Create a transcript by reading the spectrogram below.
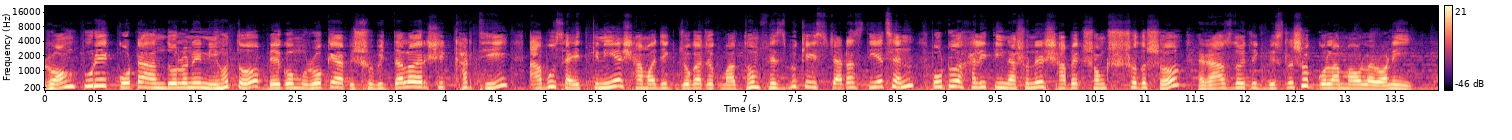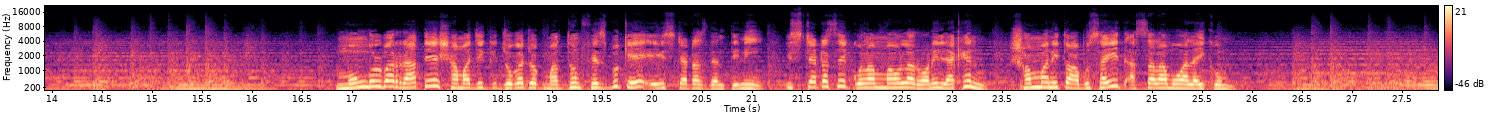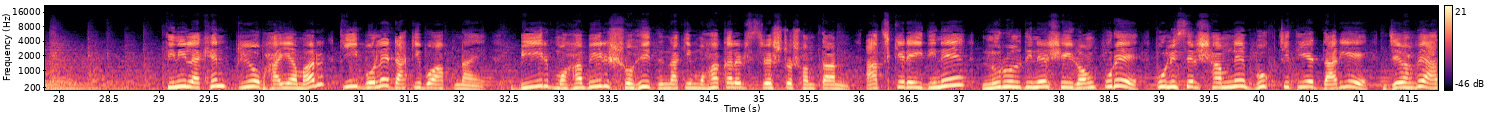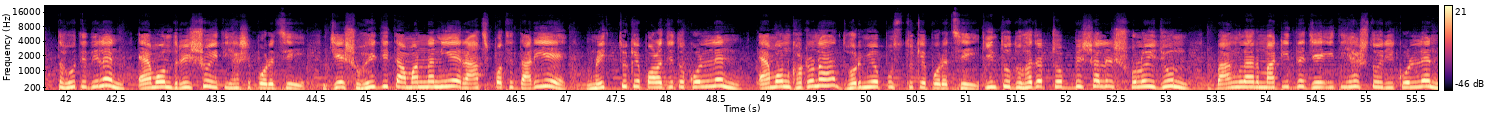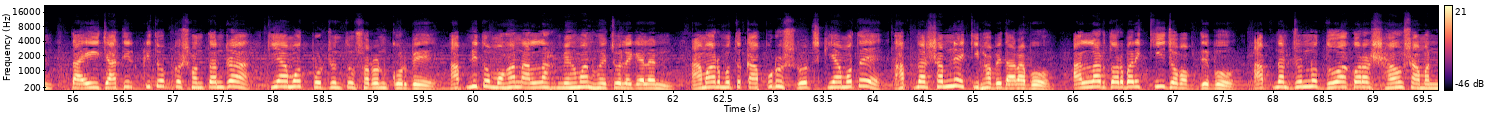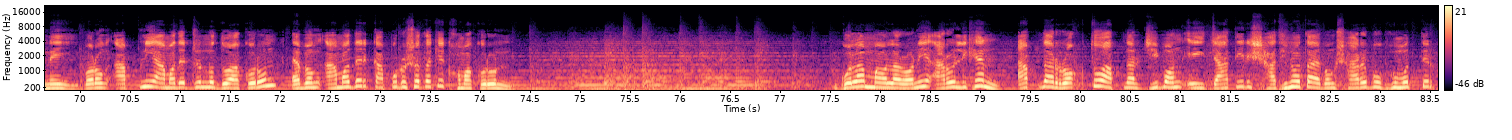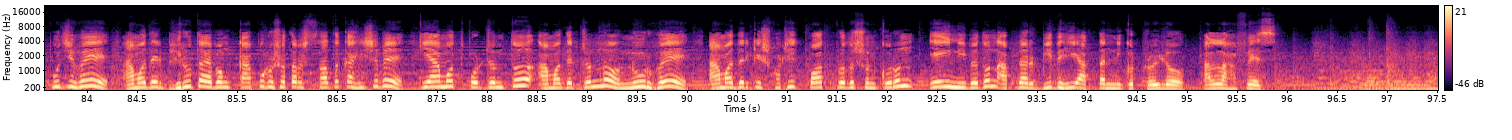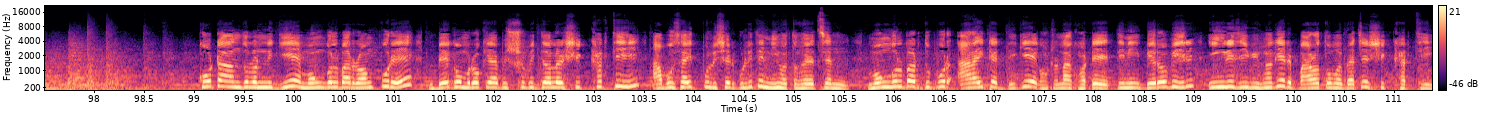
রংপুরে কোটা আন্দোলনে নিহত বেগম রোকেয়া বিশ্ববিদ্যালয়ের শিক্ষার্থী আবু সাইদকে নিয়ে সামাজিক যোগাযোগ মাধ্যম ফেসবুকে স্ট্যাটাস দিয়েছেন পটুয়াখালী তিন আসনের সাবেক সংসদ সদস্য, রাজনৈতিক বিশ্লেষক গোলাম মাওলা রনি। মঙ্গলবার রাতে সামাজিক যোগাযোগ মাধ্যম ফেসবুকে এই স্ট্যাটাস দেন তিনি। স্ট্যাটাসে গোলাম মাওলা রনি লেখেন, সম্মানিত আবু সাইদ, আসসালামু আলাইকুম। তিনি লেখেন প্রিয় ভাই আমার কি বলে ডাকিব আপনায়? বীর মহাবীর শহীদ নাকি মহাকালের শ্রেষ্ঠ সন্তান? আজকের এই দিনে নুরুল দিনের সেই রংপুরে পুলিশের সামনে বুক চিতিয়ে দাঁড়িয়ে যেভাবে আত্মাহুতি দিলেন, এমন দৃশ্য ইতিহাসে পড়েছি। যে শহীদি তামান্না নিয়ে রাজপথে দাঁড়িয়ে মৃত্যুকে পরাজিত করলেন, এমন ঘটনা ধর্মীয় পুস্তকে পড়েছি। কিন্তু দু হাজার চব্বিশ সালের ষোলোই জুন বাংলার মাটিতে যে ইতিহাস তৈরি করলেন, তা এই জাতির কৃতজ্ঞ সন্তানরা কিয়ামত পর্যন্ত স্মরণ করবে। আপনি তো মহান আল্লাহর মেহমান হয়ে চলে গেলেন। আমার মতো কাপুরুষ রোজ কিয়ামতে আপনার সামনে কীভাবে দাঁড়াবো? আল্লাহর দরবারে কি জবাব দেব? আপনার জন্য দোয়া করার সাহস আমার নেই, বরং আপনি আমাদের জন্য দোয়া করুন এবং আমাদের কাপুরুষতাকে ক্ষমা করুন। গোলাম মাওলা রনি আরও লিখেন, আপনার রক্ত, আপনার জীবন এই জাতির স্বাধীনতা এবং সার্বভৌমত্বের পুঁজি হয়ে আমাদের ভীরুতা এবং কাপুরুষতার সাদকা হিসেবে কেয়ামত পর্যন্ত আমাদের জন্য নূর হয়ে আমাদেরকে সঠিক পথ প্রদর্শন করুন। এই নিবেদন আপনার বিদেহী আত্মার নিকট রইল। আল্লাহ হাফেজ। কোটা আন্দোলনে গিয়ে মঙ্গলবার রংপুরে বেগম রোকেয়া বিশ্ববিদ্যালয়ের শিক্ষার্থী আবু সাইদ পুলিশের গুলিতে নিহত হয়েছেন। মঙ্গলবার দুপুর আড়াইটার দিকে ঘটনা ঘটে। তিনি বেরবির ইংরেজি বিভাগের বারোতম ব্যাচের শিক্ষার্থী।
